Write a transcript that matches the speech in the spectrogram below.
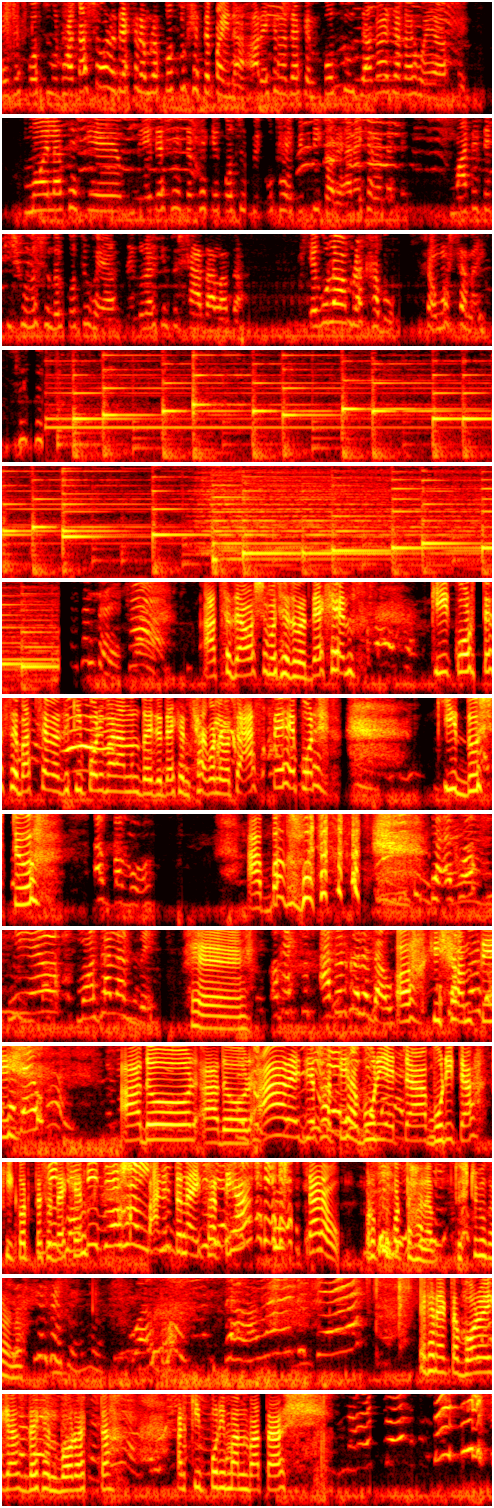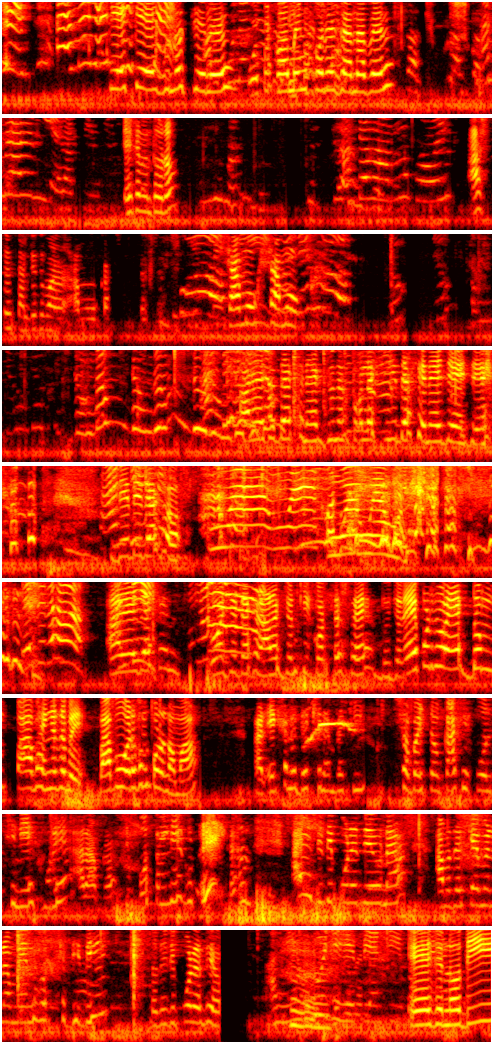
এই যে কচু ঢাকা শহরে দেখেন আমরা কচু খেতে পাই না। আর এখানে দেখেন কচু জায়গায় জায়গায় হয়ে আছে। ময়লা থেকে এটা সেটা থেকে কচু উঠায় বিক্রি করে। আর এখানে দেখেন মাটিতে কি সুন্দর সুন্দর কচু হয়ে আছে। এগুলোর কিন্তু স্বাদ আলাদা। এগুলো আমরা খাব সমস্যা নাই। আচ্ছা যাওয়ার সময় থেকে দেখেন কি করতেছে বাচ্চারা যে কি পরিমাণ আনন্দ হয়েছে দেখেন ছাগলের বাচ্চা আসতে পরে কি দুষ্টু। আব্বা মজা লাগবে। হ্যাঁ। আহ কি শান্তি। আদর আদর। আর এই যে ফাতিহা বুড়ি এটা বুড়িটা কি করতেছে দেখেন। পানি তো নাই ফাতিহা। দাঁড়াও ওরকম করতে হয় না দুষ্টুমি করে না। এখানে একটা বড়ই গাছ দেখেন বড় একটা। আর কি পরিমাণ বাতাস। কে কে এগুলো চেনেন কমেন্ট করে জানাবেন। এখানে ধরো। আসতে শান্তি তোমার কাজ করতেছে। শামুক শামুক। আর দেখেন একজনের কোলে কি দেখেন? এই যে এই যে। দিদি দেখো। বলে আর দেখেন ওই যে দেখেন আরেকজন কি করতেছে দুজন এরপর তো একদম পা ভেঙে যাবে। বাবু ওরকম করো না মা। আর এখানে দেখেন আমরা কি সবাই তো কাকে কলছি নিয়ে ঘুরে আর আমরা হচ্ছে বোতল নিয়ে ঘুরে আরে দিদি পড়ে যেও না। আমাদের ক্যামেরাম্যান হচ্ছে দিদি। তো দিদি পড়ে যেও। এই যে নদী।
